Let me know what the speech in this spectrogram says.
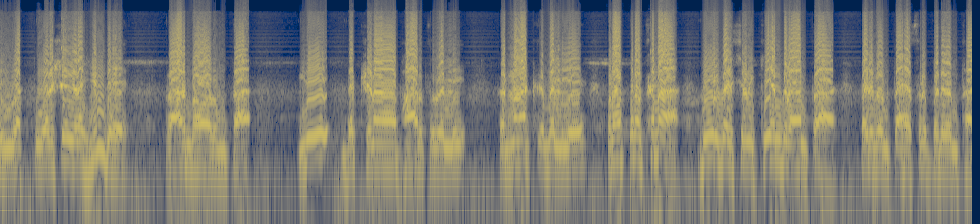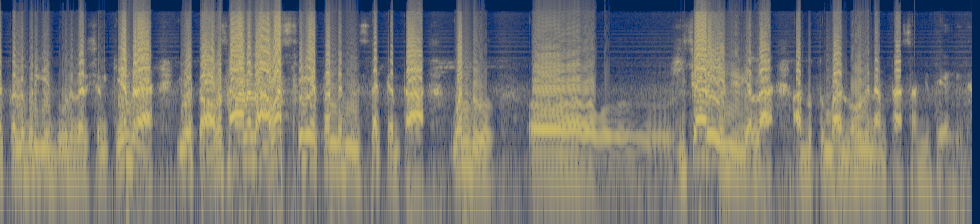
ಐವತ್ತು ವರ್ಷಗಳ ಹಿಂದೆ ಪ್ರಾರಂಭವಾದಂಥ ಇಡೀ ದಕ್ಷಿಣ ಭಾರತದಲ್ಲಿ, ಕರ್ನಾಟಕದಲ್ಲಿಯೇ ಪ್ರಪ್ರಥಮ ದೂರದರ್ಶನ ಕೇಂದ್ರ ಅಂತ ಪಡೆದಂಥ ಹೆಸರು ಪಡೆದಂತಹ ಕಲಬುರಗಿ ದೂರದರ್ಶನ ಕೇಂದ್ರ ಇವತ್ತು ಅವಸಾನದ ಅವಸ್ಥೆಗೆ ತಂದು ನಿಲ್ಲಿಸ್ತಕ್ಕಂಥ ಒಂದು ವಿಚಾರ ಏನಿದೆಯಲ್ಲ, ಅದು ತುಂಬಾ ನೋವಿನಂತ ಸಂಗತಿಯಾಗಿದೆ.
